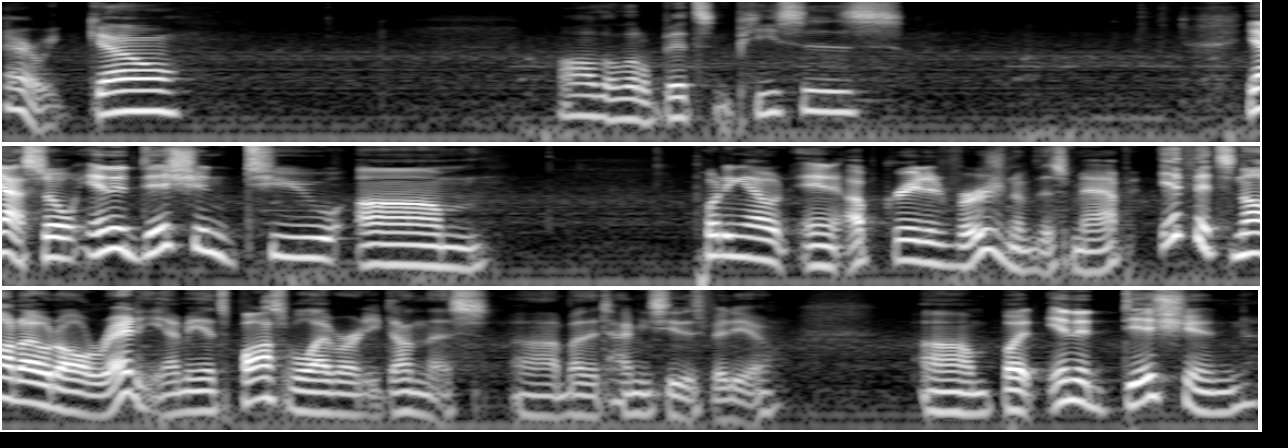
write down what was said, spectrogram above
There we go. All the little bits and pieces. Yeah, so in addition to um, putting out an upgraded version of this map, if it's not out already, I mean, it's possible I've already done this uh, by the time you see this video. Um, but in addition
